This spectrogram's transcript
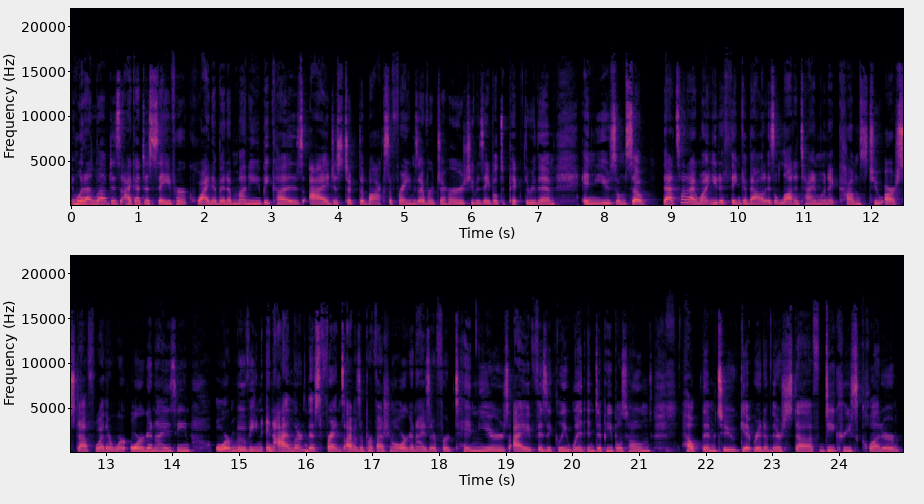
And what I loved is I got to save her quite a bit of money because I just took the box of frames over to her. She was able to pick through them and use them. So that's what I want you to think about is a lot of time when it comes to our stuff, whether we're organizing or moving. And I learned this, friends. I was a professional organizer for 10 years. I physically went into people's homes, helped them to get rid of their stuff, decrease clutter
